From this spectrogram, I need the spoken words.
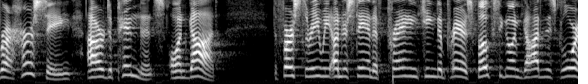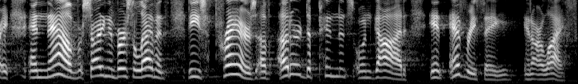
rehearsing our dependence on God. The first three we understand of praying kingdom prayers, focusing on God and His glory. And now, starting in verse 11, these prayers of utter dependence on God in everything in our life.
